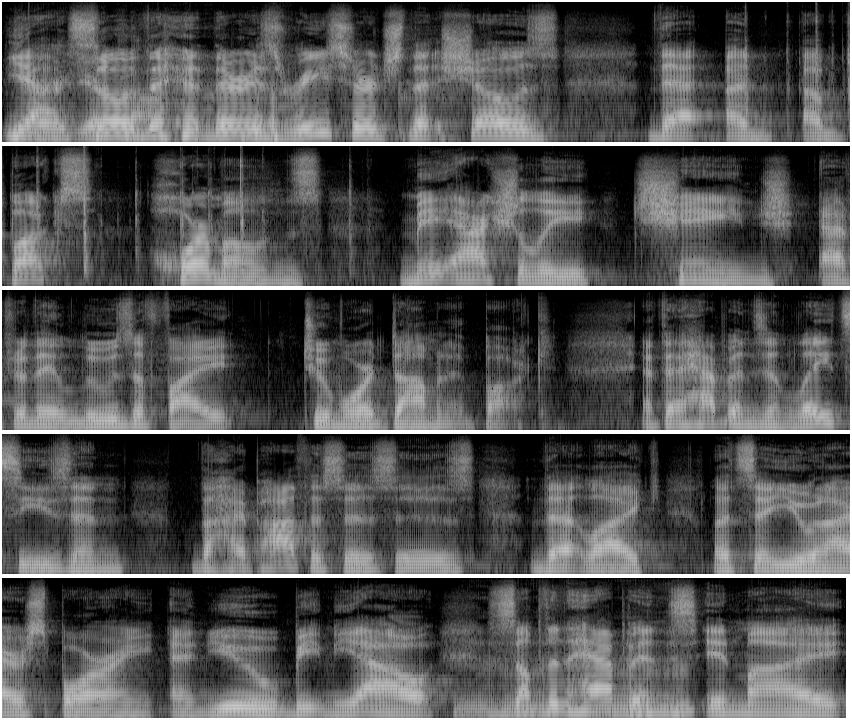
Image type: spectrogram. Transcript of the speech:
Yeah. You're- you're so clown. there, there is research that shows that a, a buck's hormones may actually change after they lose a fight to a more dominant buck. If that happens in late season, the hypothesis is that like let's say you and I are sparring and you beat me out, something happens in my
